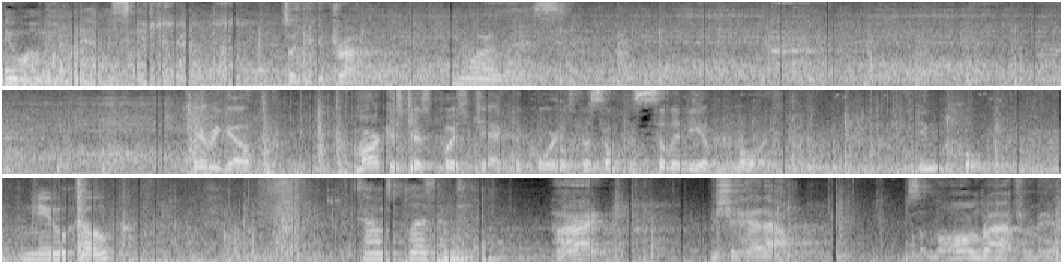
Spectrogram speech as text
Knew Uncle would have a skipper. So you can drive. More or less. Here we go. Marcus just pushed Jack the coordinates for some facility up north. New Hope. New Hope? Sounds pleasant. All right, we should head out. Long ride from here.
